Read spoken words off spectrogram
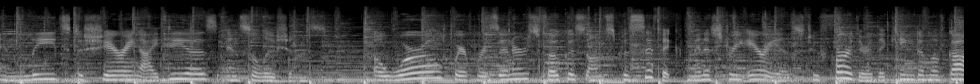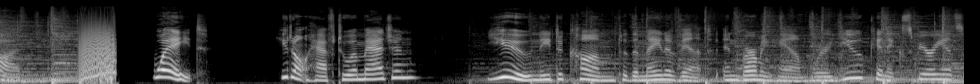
and leads to sharing ideas and solutions. A world where presenters focus on specific ministry areas to further the kingdom of God. Wait! You don't have to imagine. You need to come to the main event in Birmingham where you can experience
